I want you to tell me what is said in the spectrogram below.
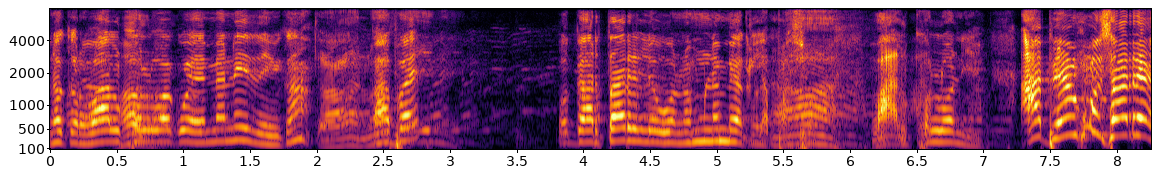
નકર વાલ ખોલવા કોઈ એમે નહીં દેવી કા? હા, ભાઈ? પગાર તારે લેવો ને અમને મેકલા પાછો. હા. વાલ ખોલો ને. આ ભેહું સારે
